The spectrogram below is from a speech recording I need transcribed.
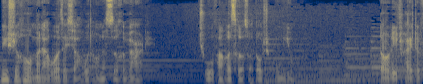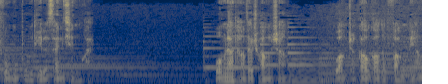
那时候，我们俩窝在小胡同的四合院里，厨房和厕所都是公用的，兜里揣着父母补贴的三千块。我们俩躺在床上，望着高高的房梁，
